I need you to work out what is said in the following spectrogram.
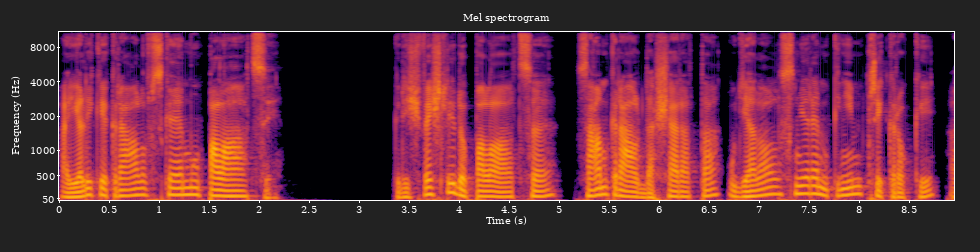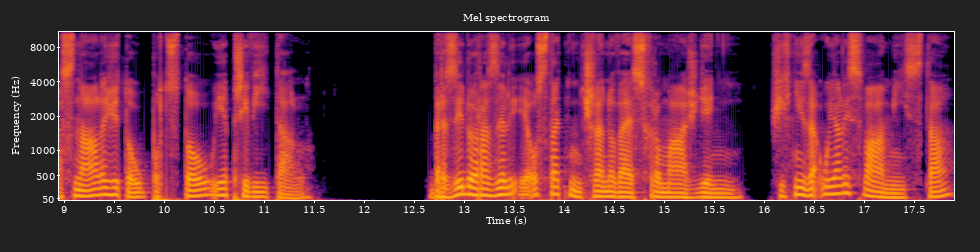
a jeli ke královskému paláci. Když vešli do paláce, sám král Dašarata udělal směrem k ním tři kroky a s náležitou poctou je přivítal. Brzy dorazili i ostatní členové schromáždění. Všichni zaujali svá místa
